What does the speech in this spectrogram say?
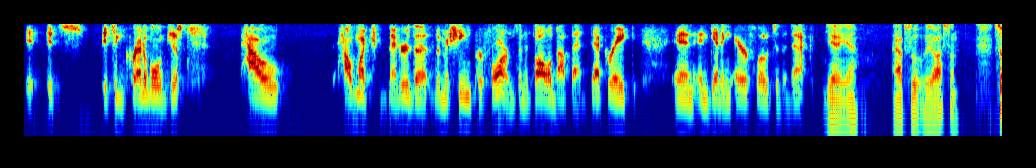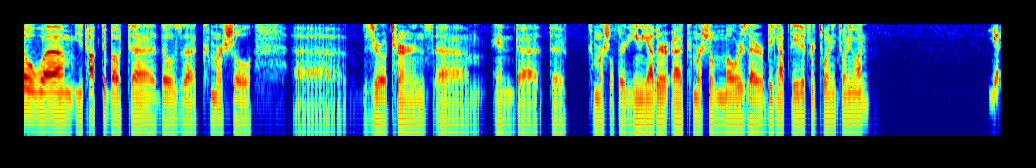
it, it's it's incredible just how how much better the, the machine performs. And it's all about that deck rake and, and getting airflow to the deck. Yeah, yeah. Absolutely awesome. So um, you talked about uh, those uh, commercial uh, zero turns um, and uh, the commercial 30. Any other uh, commercial mowers that are being updated for 2021? Yep.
